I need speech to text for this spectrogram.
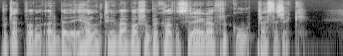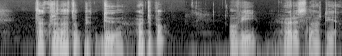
Portrettpodden arbeider i henhold til Vær varsom-plakatens regler for god presseskikk. Takk for at nettopp du hørte på, og vi høres snart igjen.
